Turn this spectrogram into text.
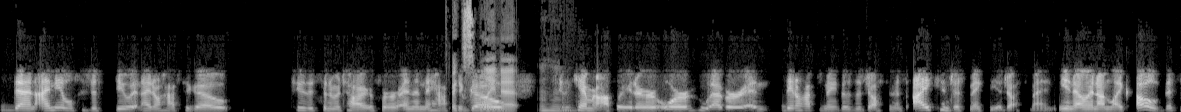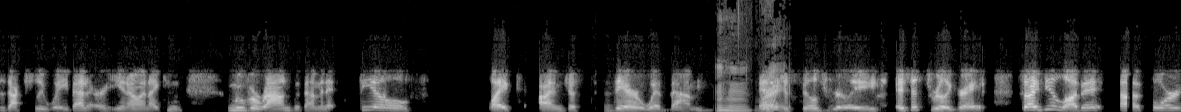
then I'm able to just do it and I don't have to go to the cinematographer and then they have to Explain go mm-hmm. to the mm-hmm. camera operator or whoever and they don't have to make those adjustments. I can just make the adjustment, you know, and I'm like, oh, this is actually way better, you know, and I can move around with them and it feels like I'm just there with them. Mm-hmm. And it just feels really, it's just really great. So I do love it. Uh, for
